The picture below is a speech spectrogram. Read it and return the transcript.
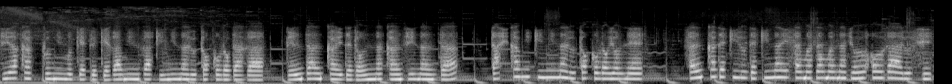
ジアカップに向けて怪我人が気になるところだが、現段階でどんな感じなんだ？確かに気になるところよね。参加できるできない様々な情報があるし、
